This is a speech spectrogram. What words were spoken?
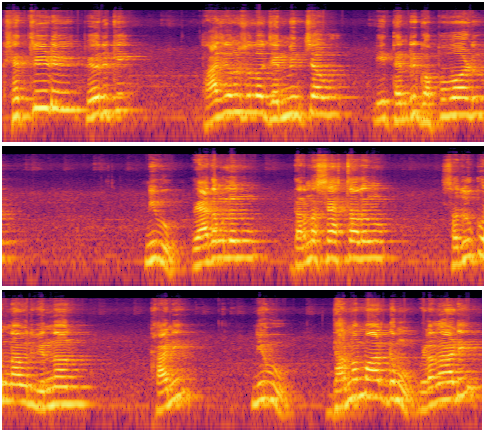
క్షత్రియుడి పేరుకి రాజవంశంలో జన్మించావు. నీ తండ్రి గొప్పవాడు. నీవు వేదములను ధర్మశాస్త్రాలను చదువుకున్నావని విన్నాను. కానీ నీవు ధర్మ మార్గము విడనాడి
